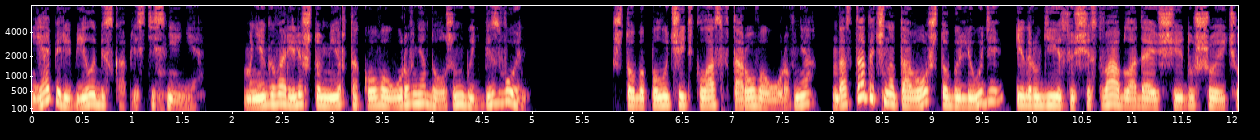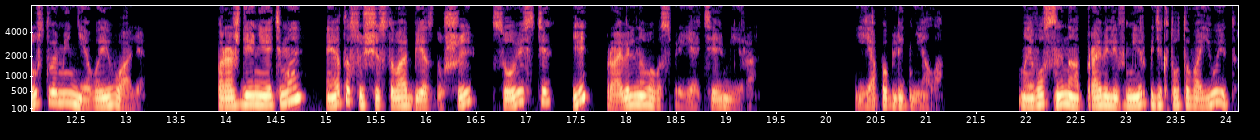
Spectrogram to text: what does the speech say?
Я перебила без капли стеснения. Мне говорили, что мир такого уровня должен быть без войн. Чтобы получить класс второго уровня, достаточно того, чтобы люди и другие существа, обладающие душой и чувствами, не воевали. Порождение тьмы — это существа без души, совести и правильного восприятия мира. Я побледнела. Моего сына отправили в мир, где кто-то воюет?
